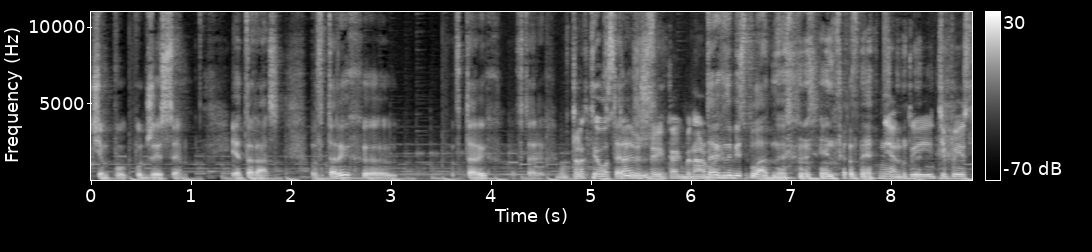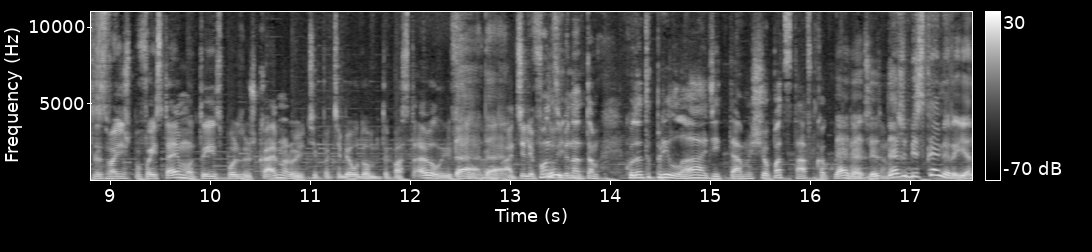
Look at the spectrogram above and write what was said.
чем по, по GSM. Это раз. Во-вторых, э, Во-вторых, во-вторых. Во-вторых, ты его ставишь и как бы нормально. Во-вторых, это бесплатно интернет. Не, ну ты, типа, если звонишь по фейстайму, ты используешь камеру, и, типа, тебе удобно, ты поставил, и да, все. Да, А телефон ну, тебе надо там куда-то приладить, там еще подставку какую-то. Да, да, даже без камеры. Я,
